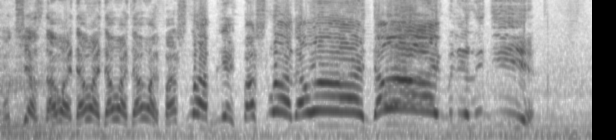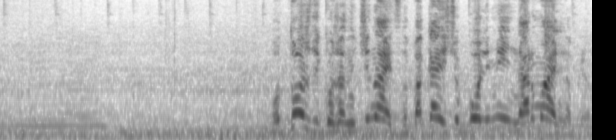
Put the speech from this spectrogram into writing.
Вот сейчас, давай, давай, давай, давай. Пошла, блядь, пошла, давай, давай, блин, иди. Вот дождик уже начинается, но пока еще более-менее нормально, блин.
